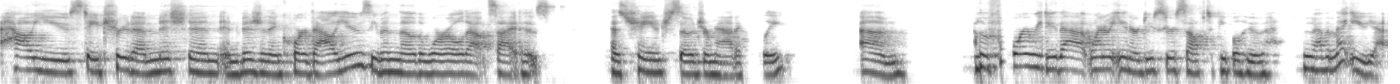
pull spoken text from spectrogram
how you stay true to mission and vision and core values, even though the world outside has has changed so dramatically. Um, before we do that, why don't you introduce yourself to people who who haven't met you yet?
